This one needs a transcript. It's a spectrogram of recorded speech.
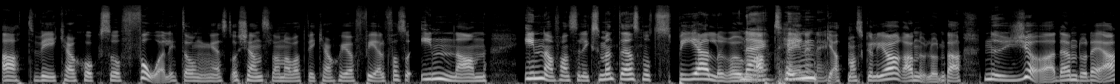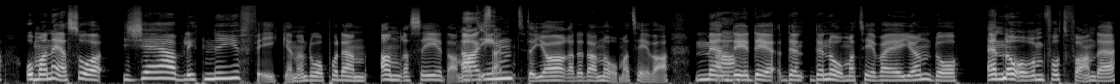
att vi kanske också får lite ångest och känslan av att vi kanske gör fel. För så innan, innan fanns det liksom inte ens något spelrum Nej, att nej, tänka nej. att man skulle göra annorlunda. Nu gör det ändå det. Och man är så jävligt nyfiken ändå på den andra sidan, Ja, att exakt. inte göra det där normativa. Men Ja. det, är det, det, det normativa är ju ändå enorm fortfarande,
